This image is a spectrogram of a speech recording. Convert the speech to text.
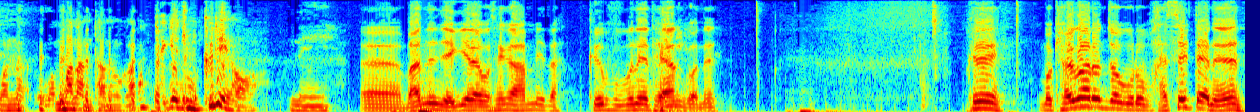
원, 원만한 단어가 되게 좀 그래요 네 에, 맞는 얘기라고 생각합니다. 그 부분에 대한 거는. 그래, 뭐, 결과론적으로 봤을 때는,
